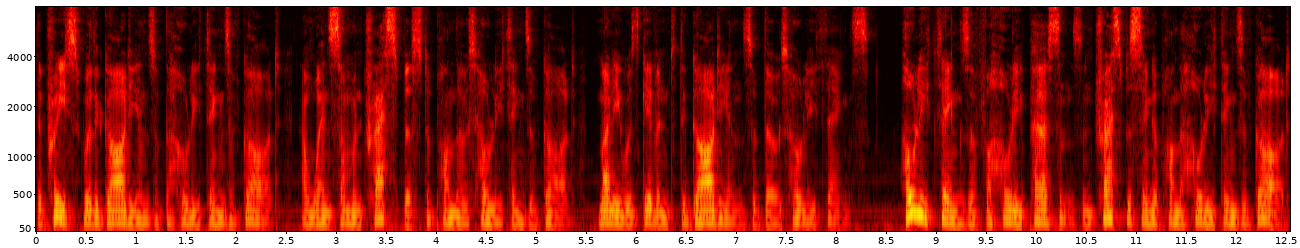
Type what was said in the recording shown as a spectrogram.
The priests were the guardians of the holy things of God, and when someone trespassed upon those holy things of God, money was given to the guardians of those holy things. Holy things are for holy persons, and trespassing upon the holy things of God,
